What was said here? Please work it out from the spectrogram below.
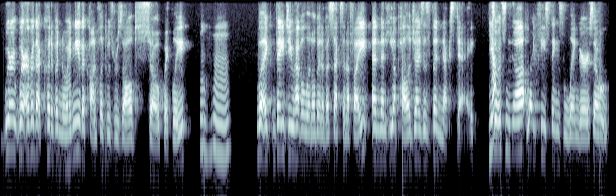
where wherever that could have annoyed me, the conflict was resolved so quickly Mm-hmm. like they do have a little bit of a sex and a fight and then he apologizes the next day Yeah. so it's not like these things linger so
